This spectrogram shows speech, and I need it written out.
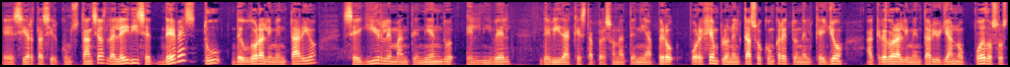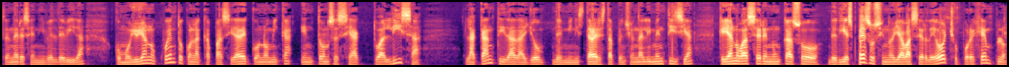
eh, ciertas circunstancias, la ley dice, debes tú, deudor alimentario, seguirle manteniendo el nivel de vida que esta persona tenía. Pero, por ejemplo, en el caso concreto en el que yo acreedor alimentario ya no puedo sostener ese nivel de vida, como yo ya no cuento con la capacidad económica, entonces se actualiza la cantidad a yo de administrar esta pensión alimenticia, que ya no va a ser en un caso de 10 pesos, sino ya va a ser de 8, por ejemplo,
